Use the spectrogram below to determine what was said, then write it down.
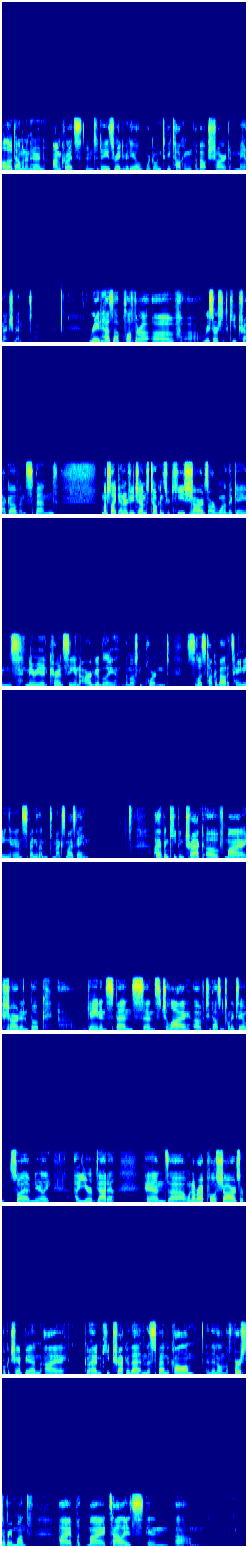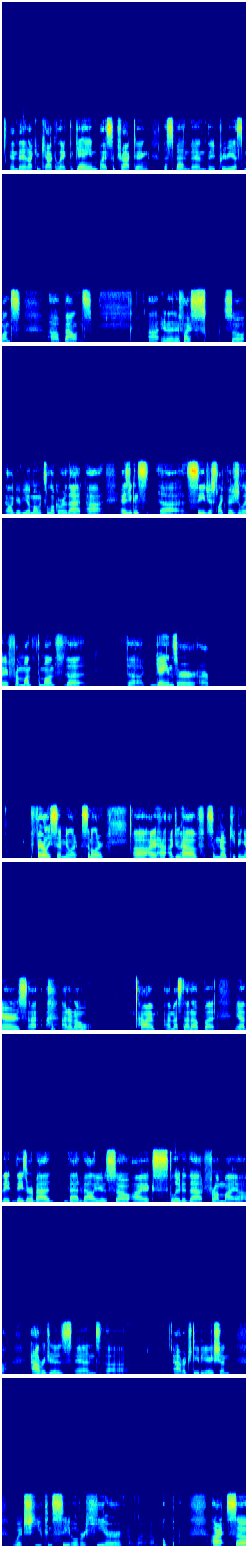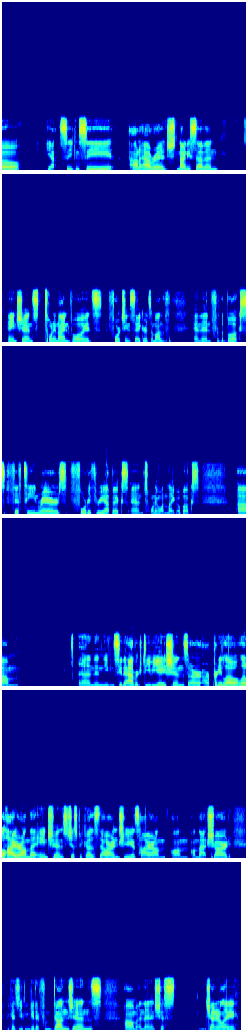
Hello Dominant Heron, I'm Kreutz, and in today's raid video we're going to be talking about shard management. Raid has a plethora of uh, resources to keep track of and spend. Much like energy gems, tokens, or keys, shards are one of the game's myriad currency and arguably the most important. So let's talk about attaining and spending them to maximize gain. I've been keeping track of my shard and book uh, gain and spend since July of 2022. So I have nearly a year of data. And uh, whenever I pull shards or book a champion, I go ahead and keep track of that in the spend column. And then on the first every month, I put my tallies in, um, and then I can calculate the gain by subtracting the spend and the previous month's uh, balance. Uh, and then if I so I'll give you a moment to look over that. Uh, as you can uh, see, just like visually from month to month, the the gains are are fairly similar. Similar. Uh, I I do have some note keeping errors. I, I don't know how I I messed that up, but yeah, the, these are bad bad values, so I excluded that from my uh, averages and uh, average deviation which you can see over here. Boop. All right, so yeah, so you can see on average 97 ancients, 29 voids, 14 sacreds a month, and then for the books, 15 rares, 43 epics, and 21 Lego books. Um, and then you can see the average deviations are, are pretty low, a little higher on the ancients just because the RNG is higher on, on, on that shard because you can get it from dungeons, um, and then it's just generally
